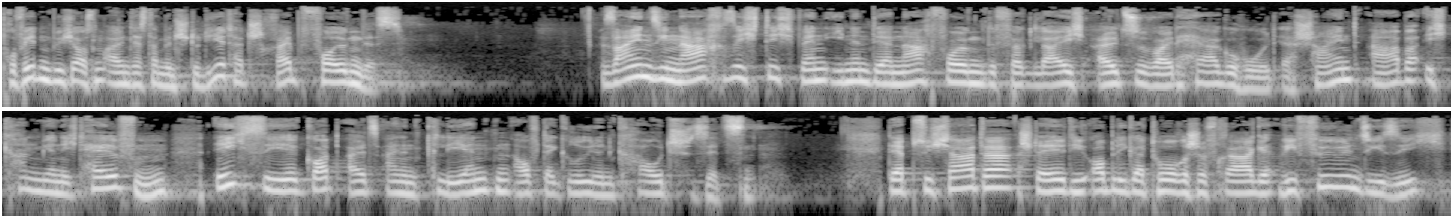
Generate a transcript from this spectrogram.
Prophetenbücher aus dem Alten Testament studiert hat, schreibt Folgendes. Seien Sie nachsichtig, wenn Ihnen der nachfolgende Vergleich allzu weit hergeholt erscheint, aber ich kann mir nicht helfen. Ich sehe Gott als einen Klienten auf der grünen Couch sitzen. Der Psychiater stellt die obligatorische Frage, wie fühlen Sie sich?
